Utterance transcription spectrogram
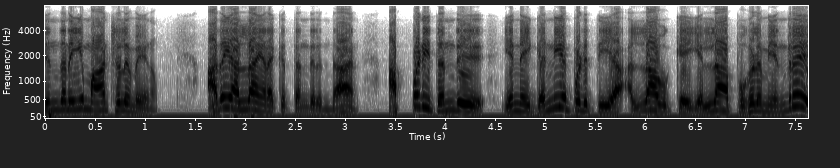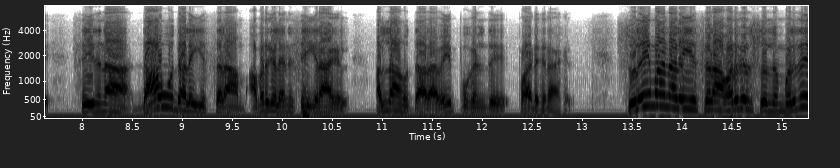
சிந்தனையும் ஆற்றலும் வேணும். அதை அல்லாஹ் எனக்கு தந்திருந்தான். அப்படி தந்து என்னை கண்ணியப்படுத்திய அல்லாவுக்கே எல்லா புகழும் என்று செய்தனா தாவூத் அலை இஸ்லாம் அவர்கள் என்ன செய்கிறார்கள்? அல்லாஹு தாலாவை புகழ்ந்து பாடுகிறார்கள். சுலைமான் அலை இஸ்லாம் அவர்கள் சொல்லும் பொழுது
